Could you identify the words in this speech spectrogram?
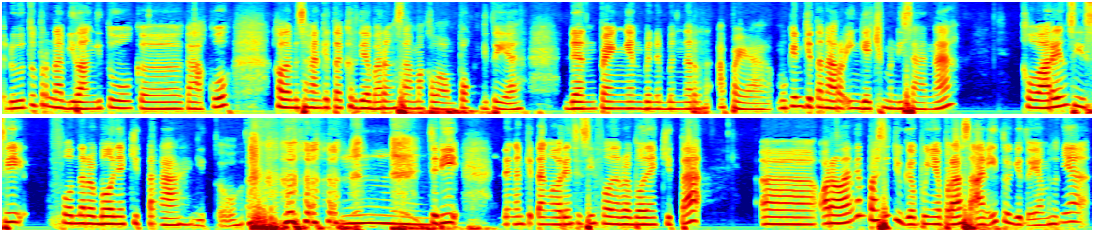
dulu tuh pernah bilang gitu ke, ke aku, kalau misalkan kita kerja bareng sama kelompok gitu ya, dan pengen bener-bener apa ya, mungkin kita naruh engagement di sana, keluarin sisi vulnerable-nya kita gitu. Hmm. jadi dengan kita ngeluarin sisi vulnerable-nya kita, uh, orang lain kan pasti juga punya perasaan itu gitu ya. Maksudnya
